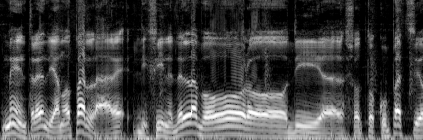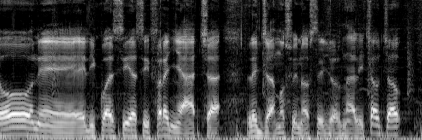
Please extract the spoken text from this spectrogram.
mentre andiamo a parlare di fine del lavoro, di eh, sottoccupazione e di qualsiasi fregnaccia leggiamo sui nostri giornali. Ciao ciao!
